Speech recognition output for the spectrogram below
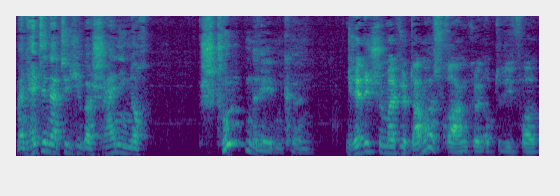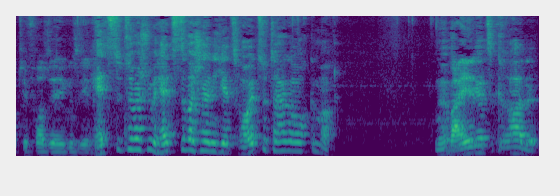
Man hätte natürlich über Shining noch Stunden reden können. Ich hätte dich schon mal für damals fragen können, ob du die TV-Serie gesehen hast. Hättest du zum Beispiel, hättest du wahrscheinlich jetzt heutzutage auch gemacht. Ne? Weil- jetzt gerade.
